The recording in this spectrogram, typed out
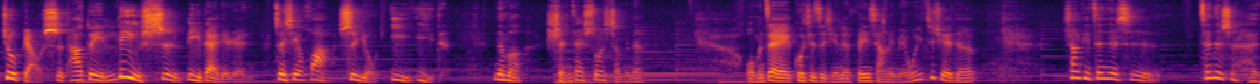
就表示他对历世历代的人这些话是有意义的。那么神在说什么呢？我们在过去之前的分享里面，我一直觉得上帝真的是真的是很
